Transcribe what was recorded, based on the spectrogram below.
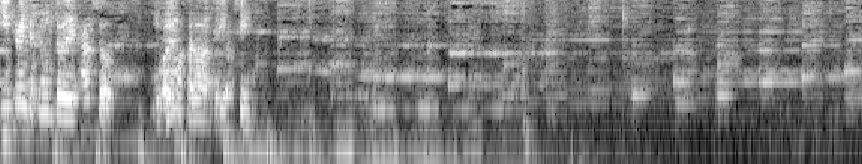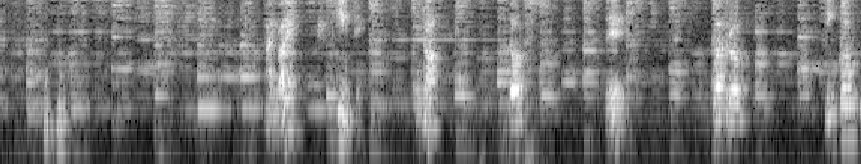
15-20 segundos de descanso y volvemos al lado anterior, ¿sí? Ahí, ¿vale? 15. 5,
